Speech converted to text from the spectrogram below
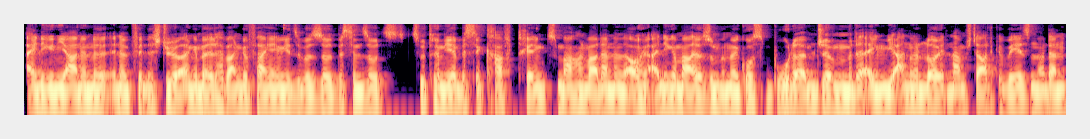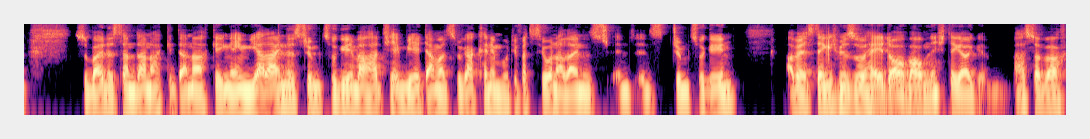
einigen Jahren in, in einem Fitnessstudio angemeldet, habe angefangen, irgendwie so, so ein bisschen so zu trainieren, ein bisschen Krafttraining zu machen, war dann auch einige Male so mit meinem großen Bruder im Gym, mit irgendwie anderen Leuten am Start gewesen und dann sobald es dann danach, danach ging, irgendwie alleine ins Gym zu gehen war, hatte ich irgendwie damals sogar keine Motivation, alleine ins, ins Gym zu gehen. Aber jetzt denke ich mir so, hey doch, warum nicht, Digga? Hast du einfach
